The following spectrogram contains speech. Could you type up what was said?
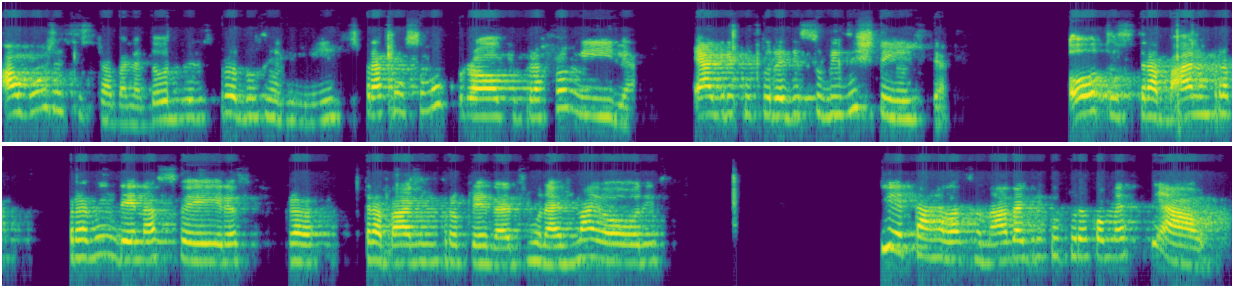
Alguns desses trabalhadores, eles produzem alimentos para consumo próprio, para a família. É agricultura de subsistência. Outros trabalham para vender nas feiras, pra, trabalham em propriedades rurais maiores. E está relacionado à agricultura comercial,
